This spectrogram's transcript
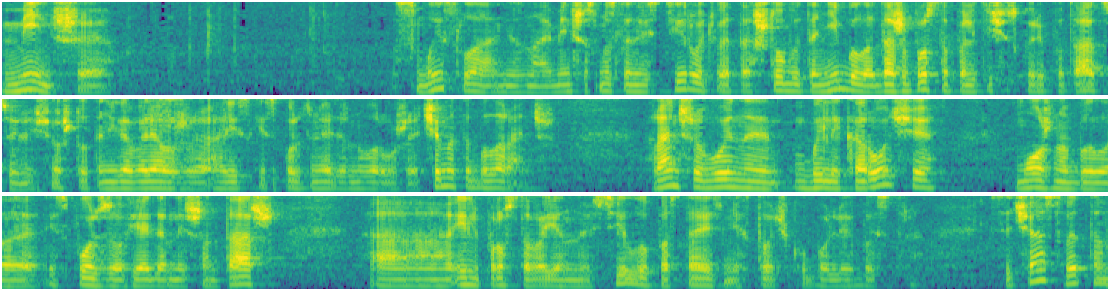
меньше смысла, не знаю, меньше смысла инвестировать в это, что бы то ни было, даже просто политическую репутацию или еще что-то, не говоря уже о риске использования ядерного оружия, чем это было раньше. Раньше войны были короче, можно было, использовав ядерный шантаж э, или просто военную силу, поставить в них точку более быстро. Сейчас в этом,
